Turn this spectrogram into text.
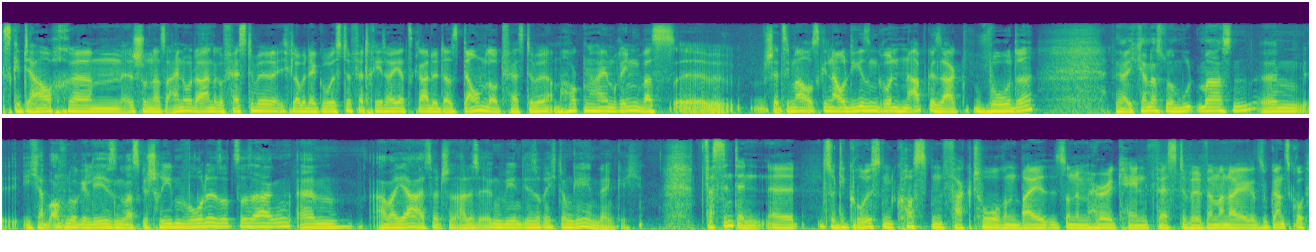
Es gibt ja auch ähm, schon das eine oder andere Festival. Ich glaube, der größte Vertreter jetzt gerade das Download Festival am Hockenheimring, was, äh, schätze ich mal, aus genau diesen Gründen abgesagt wurde. Ja, ich kann das nur mutmaßen. Ähm, ich habe auch nur gelesen, was geschrieben wurde, sozusagen. Ähm, aber ja, es wird schon alles irgendwie in diese Richtung gehen, denke ich. Was sind denn äh, so die größten Kostenfaktoren bei so einem Hurricane Festival, wenn man da so ganz grob.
